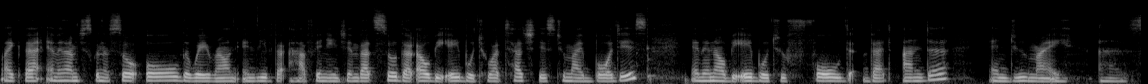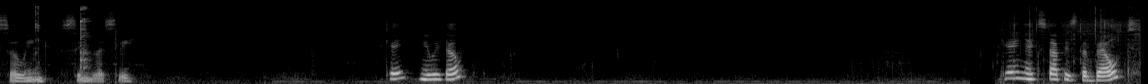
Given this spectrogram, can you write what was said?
like that and then I'm just going to sew all the way around and leave that half an inch and that's so that I'll be able to attach this to my bodice and then I'll be able to fold that under and do my uh, sewing seamlessly okay here we go Okay, next up is the belt.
